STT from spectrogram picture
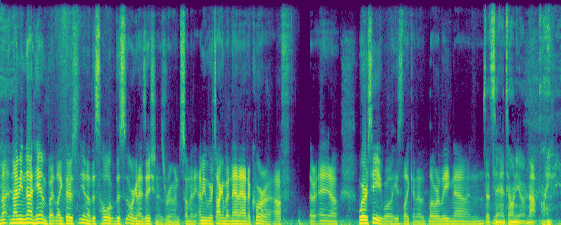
Not, I mean, not him, but like there's you know this whole this organization has ruined so many. I mean, we were talking about Nana Attakora off, uh, and you know, where's he? Well, he's like in a lower league now, and at San Antonio, not playing.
